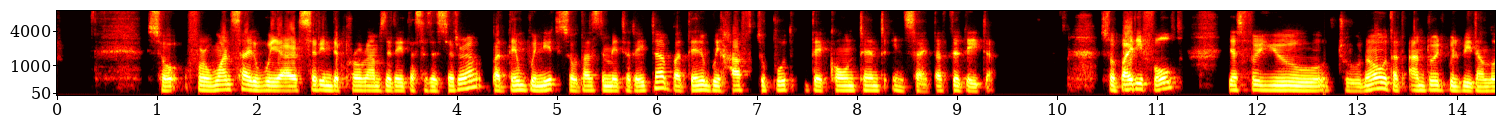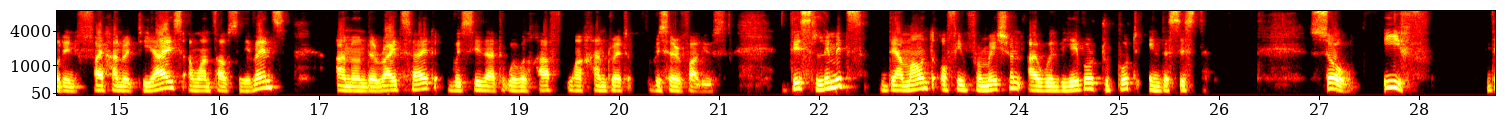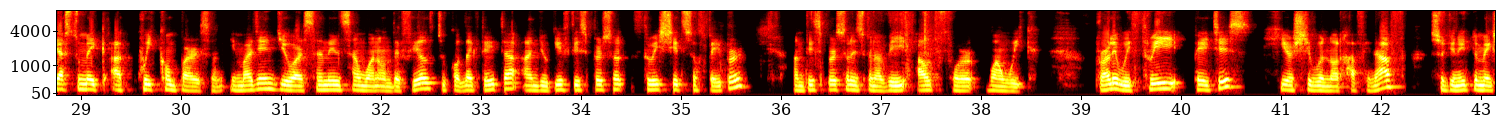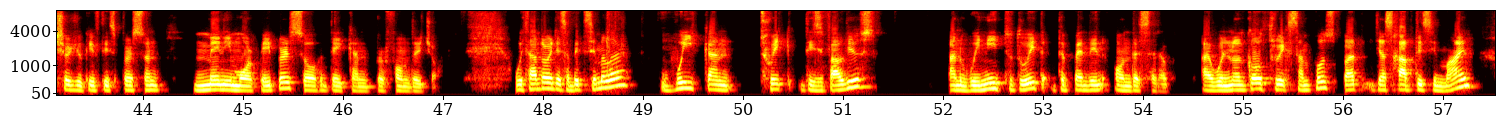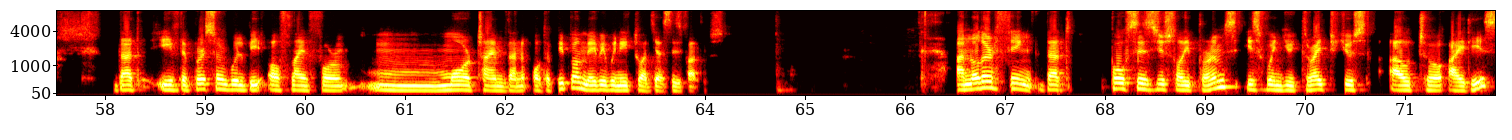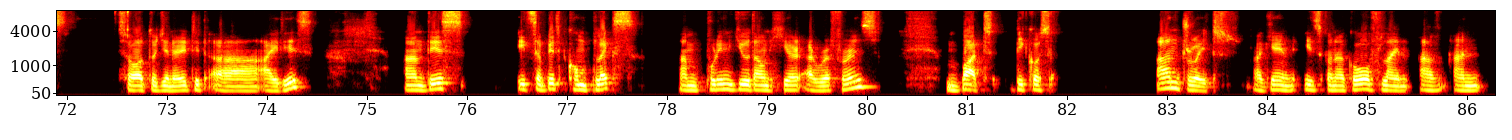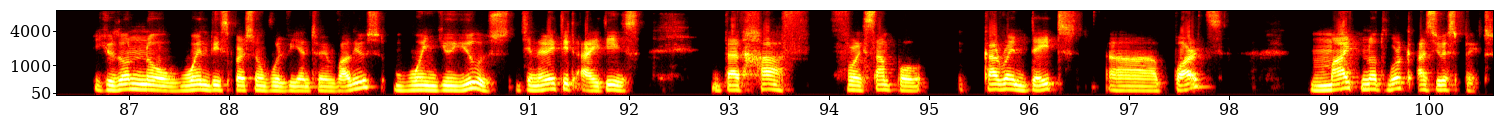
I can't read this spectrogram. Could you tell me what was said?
So for one side, we are setting the programs, the data sets, etc. But then we need, so that's the metadata, but then we have to put the content inside, that's the data. So by default, just for you to know that Android will be downloading 500 TIs and 1000 events. And on the right side, we see that we will have 100 reserve values. This limits the amount of information I will be able to put in the system. So if, just to make a quick comparison, imagine you are sending someone on the field to collect data and you give this person three sheets of paper and this person is gonna be out for one week. Probably with three pages, he or she will not have enough. So you need to make sure you give this person many more papers so they can perform their job. With Android, it's a bit similar. We can tweak these values and we need to do it depending on the setup. I will not go through examples, but just have this in mind that if the person will be offline for more time than other people, maybe we need to adjust these values. Another thing that poses usually problems is when you try to use auto IDs, so auto generated uh, IDs. And this, it's a bit complex. I'm putting you down here a reference, but because Android, again, is gonna go offline and you don't know when this person will be entering values, when you use generated IDs that have, for example, current date uh, parts might not work as you expect.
